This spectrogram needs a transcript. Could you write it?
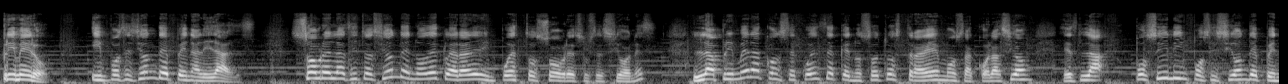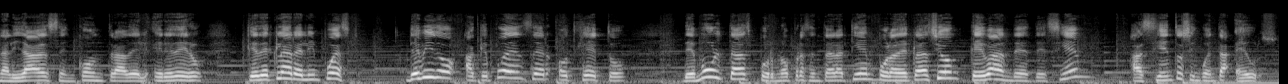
Primero, Imposición de penalidades. Sobre la situación de no declarar el impuesto sobre sucesiones, la primera consecuencia que nosotros traemos a colación es la posible imposición de penalidades en contra del heredero que declara el impuesto, debido a que pueden ser objeto de multas por no presentar a tiempo la declaración que van desde 100 a 150 euros.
